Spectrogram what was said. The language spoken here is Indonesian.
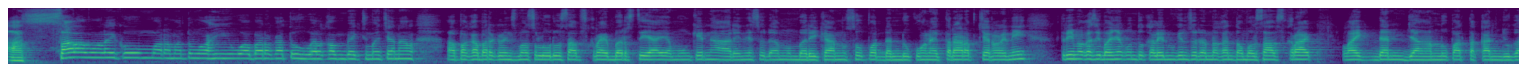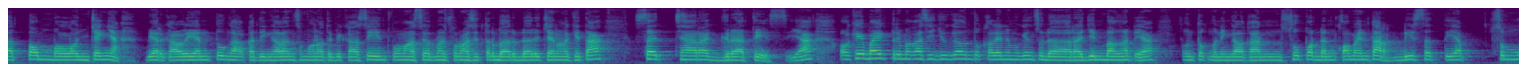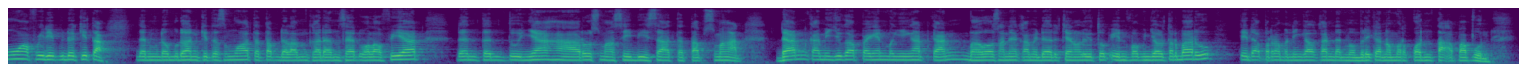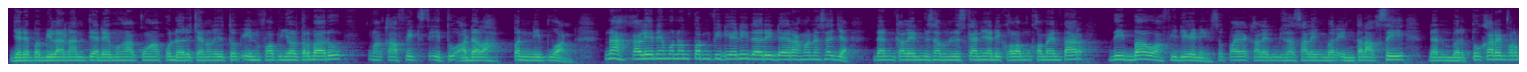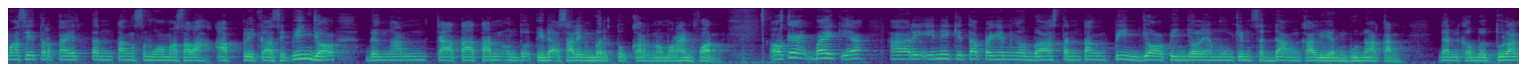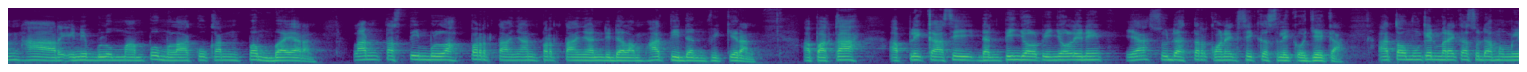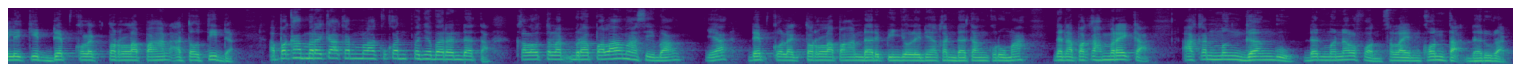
Assalamualaikum warahmatullahi wabarakatuh. Welcome back to my channel. Apa kabar kalian semua seluruh subscriber setia Yang mungkin hari ini sudah memberikan support dan dukungan terhadap channel ini? Terima kasih banyak untuk kalian mungkin sudah menekan tombol subscribe Like dan jangan lupa tekan juga tombol loncengnya Biar kalian tuh nggak ketinggalan semua notifikasi Informasi-informasi terbaru dari channel kita Secara gratis ya. Oke baik. Terima kasih juga untuk kalian yang mungkin sudah rajin banget ya Untuk meninggalkan support dan komentar di setiap semua video-video kita. Dan mudah-mudahan kita semua tetap dalam keadaan sehat walafiat dan tentunya harus masih bisa tetap semangat. Dan kami juga pengen mengingatkan bahwasannya kami dari channel YouTube Info Pinjol Terbaru tidak pernah meninggalkan dan memberikan nomor kontak apa pun. Jadi apabila nanti ada yang mengaku-ngaku dari channel YouTube Info Pinjol Terbaru, maka fix itu adalah penipuan. Nah, kalian yang menonton video ini dari daerah mana saja dan kalian bisa menuliskannya di kolom komentar di bawah video ini supaya kalian bisa saling berinteraksi dan bertukar informasi terkait tentang semua masalah aplikasi pinjol dengan catatan untuk tidak saling bertukar nomor handphone. Oke, baik ya. Hari ini kita pengen ngebahas tentang pinjol-pinjol yang mungkin sedang kalian gunakan. Dan kebetulan hari ini belum mampu melakukan pembayaran. Lantas timbullah pertanyaan-pertanyaan di dalam hati dan pikiran. Apakah aplikasi dan pinjol-pinjol ini ya sudah terkoneksi ke Slik OJK? Atau mungkin mereka sudah memiliki debt collector lapangan atau tidak? Apakah mereka akan melakukan penyebaran data? Kalau telat berapa lama sih bang? Ya debt kolektor lapangan dari pinjol ini akan datang ke rumah dan apakah mereka akan mengganggu dan menelpon selain kontak darurat.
